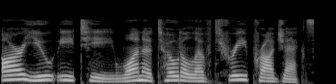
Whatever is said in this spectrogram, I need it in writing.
RUET won a total of three projects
